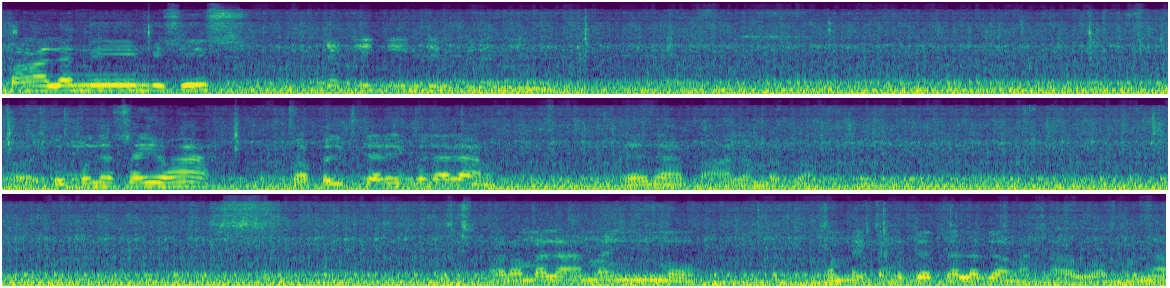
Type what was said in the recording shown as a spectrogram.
Pangalan ni Mrs. Jacqueline Angel Villanelle. O, ito muna sa'yo ha. Babalik na ko na lang. Ayan ha, pangalan mo to. Para malaman mo na may karga talagang asawa mo na.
